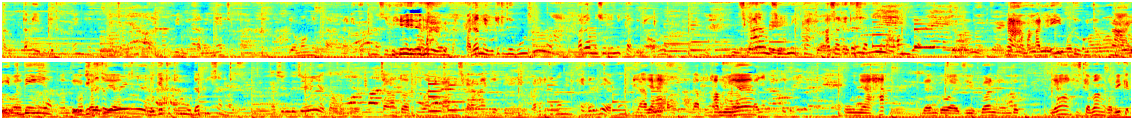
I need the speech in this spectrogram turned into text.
kalau tapi tuh pengen sama ini aja diomongin kak. Nah kita tuh masih bingung Mas. padahal ibu kita udah semua padahal mau suruh nikah demi allah. Sekarang disuruh nikah asal kita siap siap apa enggak? Nah makanya itu gitu. Nah itu dia. Kita tuh. kita tuh muda pisan mas. Kasihin tuh ceweknya tau maksudnya jangan tua tua nikahnya sekarang aja bin karena kita kan keder deh kan? Nggak Ya, punya nggak punya kamunya- banyak punya hak dan kewajiban untuk ya sis bang kok dikit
